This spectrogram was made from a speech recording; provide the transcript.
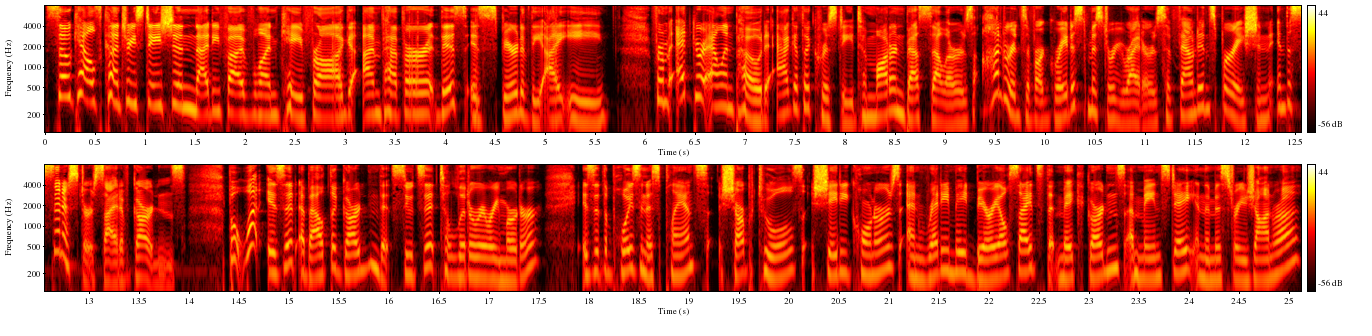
SoCal's country station 95.1 K Frog. I'm Pepper. This is Spirit of the IE. From Edgar Allan Poe to Agatha Christie to modern bestsellers, hundreds of our greatest mystery writers have found inspiration in the sinister side of gardens. But what is it about the garden that suits it to literary murder? Is it the poisonous plants, sharp tools, shady corners, and ready made burial sites that make gardens a mainstay in the mystery genre?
